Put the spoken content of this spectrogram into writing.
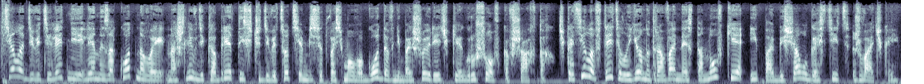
Тело девятилетней Лены Закотновой нашли в декабре 1978 года в небольшой речке Грушевка в шахтах. Чикатило встретил ее на трамвайной остановке и пообещал угостить жвачкой.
